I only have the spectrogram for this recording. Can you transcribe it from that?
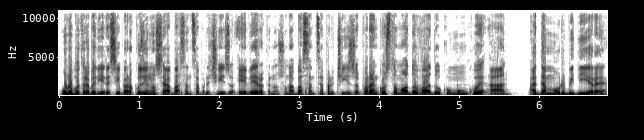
Uno potrebbe dire sì, però così non sei abbastanza preciso. È vero che non sono abbastanza preciso, però in questo modo vado comunque a, ad ammorbidire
